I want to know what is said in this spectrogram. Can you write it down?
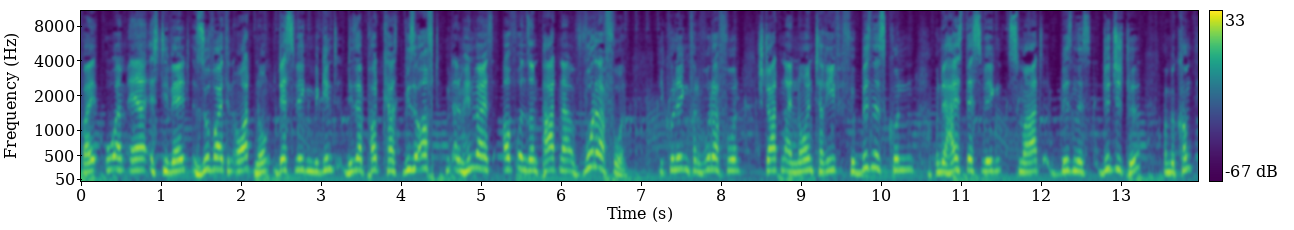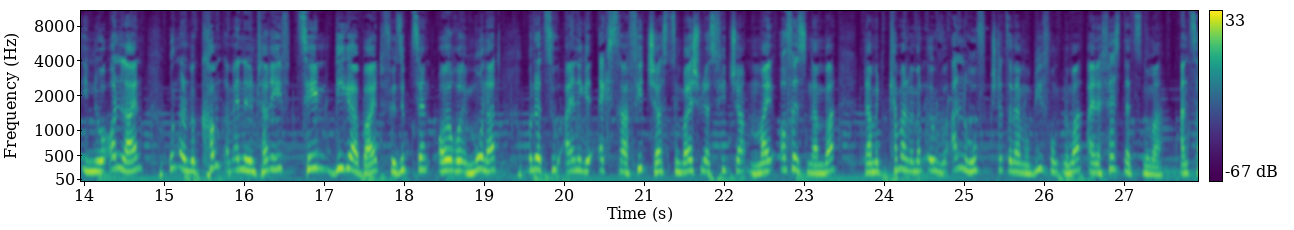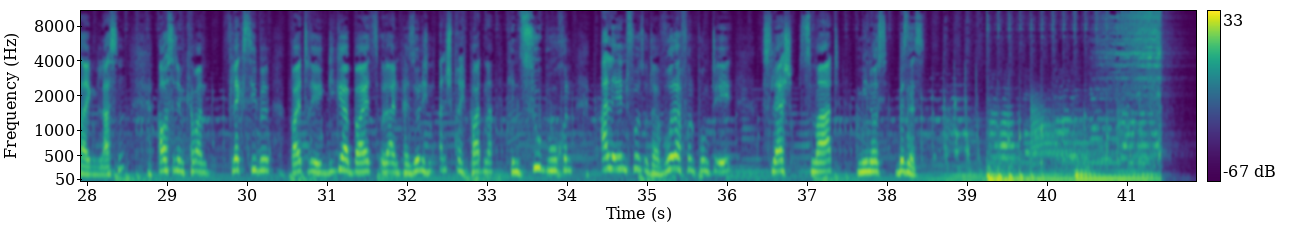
Bei OMR ist die Welt soweit in Ordnung. Deswegen beginnt dieser Podcast wie so oft mit einem Hinweis auf unseren Partner Vodafone. Die Kollegen von Vodafone starten einen neuen Tarif für Businesskunden und der heißt deswegen Smart Business Digital. Man bekommt ihn nur online und man bekommt am Ende dem Tarif 10 Gigabyte für 17 Euro im Monat und dazu einige extra Features, zum Beispiel das Feature My Office Number. Damit kann man, wenn man irgendwo anruft, statt seiner Mobilfunknummer eine Festnetznummer anzeigen lassen. Außerdem kann man flexibel weitere Gigabytes oder einen persönlichen Ansprechpartner hinzubuchen. Alle Infos unter vodafone.de slash smart-business.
